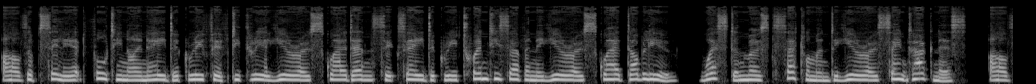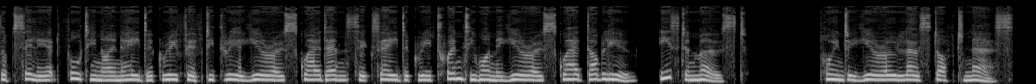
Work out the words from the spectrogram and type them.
Isles of Scilly at 49A degree 53 a Euro squared N6A degree 27 a Euro squared W, westernmost settlement a Euro St Agnes, Isles of Scilly at 49A degree 53 a Euro squared N6A degree 21 a Euro squared W, easternmost point a Euro Lowestoft Ness,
